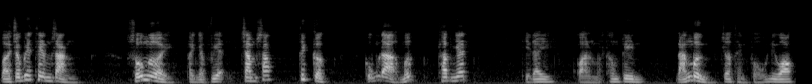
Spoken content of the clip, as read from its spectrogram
Và cho biết thêm rằng số người phải nhập viện chăm sóc tích cực cũng đã ở mức thấp nhất, thì đây còn là một thông tin đáng mừng cho thành phố New York.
